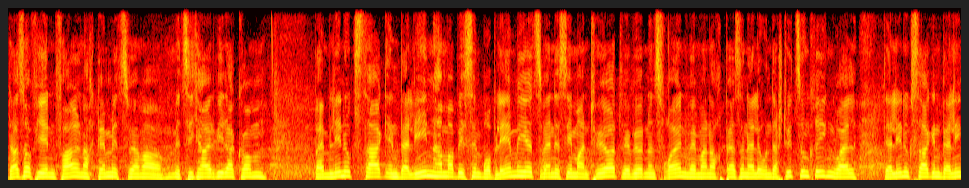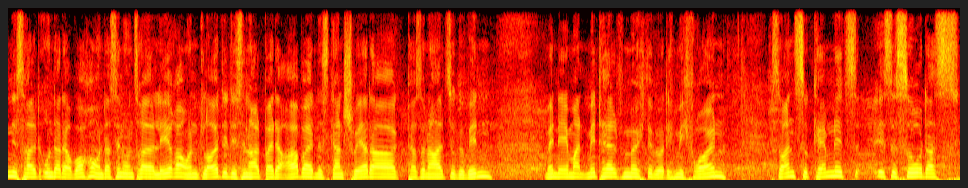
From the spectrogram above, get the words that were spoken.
Das auf jeden Fall. Nach Chemnitz werden wir mit Sicherheit wiederkommen. Beim Linux-Tag in Berlin haben wir ein bisschen Probleme jetzt, wenn es jemand hört. Wir würden uns freuen, wenn wir noch personelle Unterstützung kriegen, weil der Linux-Tag in Berlin ist halt unter der Woche und das sind unsere Lehrer und Leute, die sind halt bei der Arbeit. Es ist ganz schwer, da Personal zu gewinnen. Wenn da jemand mithelfen möchte, würde ich mich freuen. Sonst zu Chemnitz ist es so, dass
